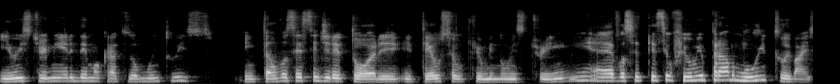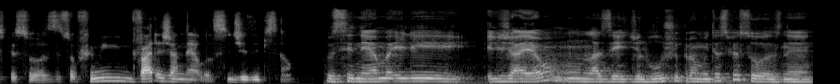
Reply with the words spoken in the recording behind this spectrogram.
E o streaming ele democratizou muito isso. Então, você ser diretor e, e ter o seu filme num streaming é você ter seu filme para muito mais pessoas, seu filme em várias janelas de exibição. O cinema ele ele já é um lazer de luxo para muitas pessoas, né?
